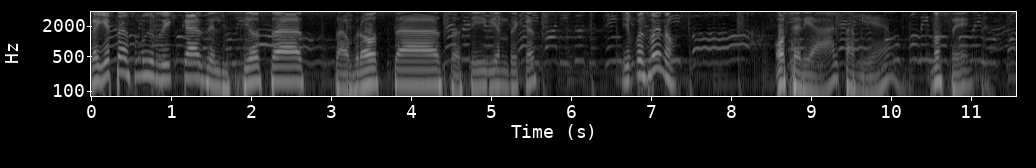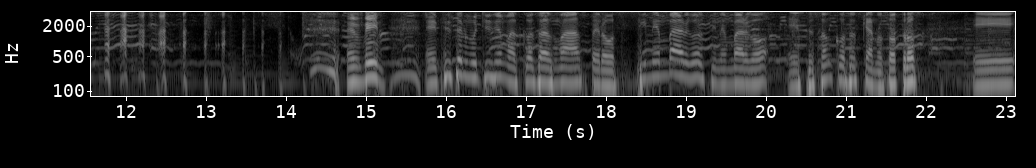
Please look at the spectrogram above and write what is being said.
Galletas muy ricas, deliciosas, sabrosas, así bien ricas. Y pues bueno, o cereal también, no sé. en fin, existen muchísimas cosas más, pero sin embargo, sin embargo, este son cosas que a nosotros eh,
